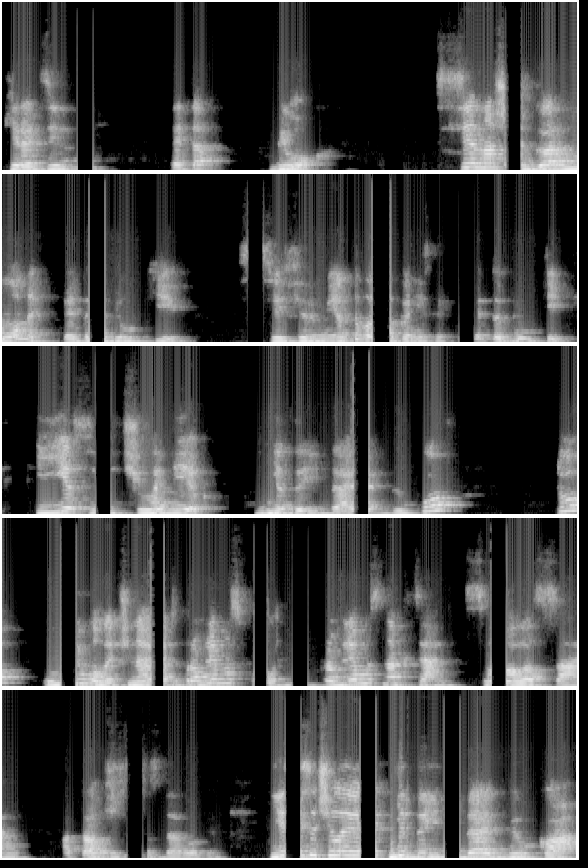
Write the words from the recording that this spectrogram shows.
кератин – это белок. Все наши гормоны – это белки. все ферменты в организме – это белки. И если человек не доедает белков, то у него начинаются проблемы с кожей, проблемы с ногтями, с волосами, а также со здоровьем. Если человек не доедает белка,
